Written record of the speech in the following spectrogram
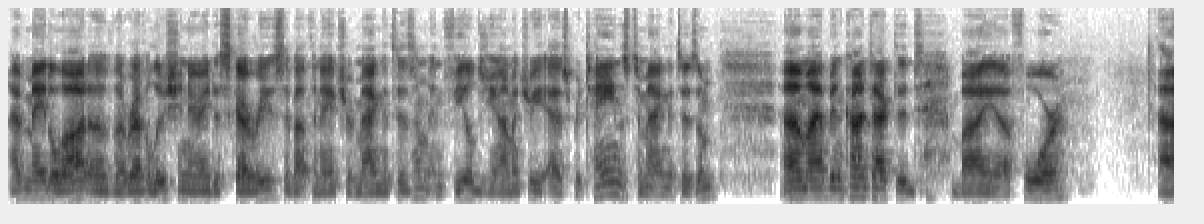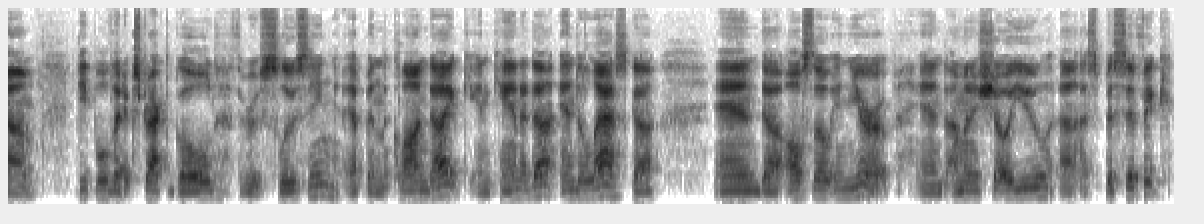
I've made a lot of uh, revolutionary discoveries about the nature of magnetism and field geometry as pertains to magnetism. Um, I've been contacted by uh, four um, people that extract gold through sluicing up in the Klondike in Canada and Alaska and uh, also in Europe. And I'm going to show you uh, a specific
